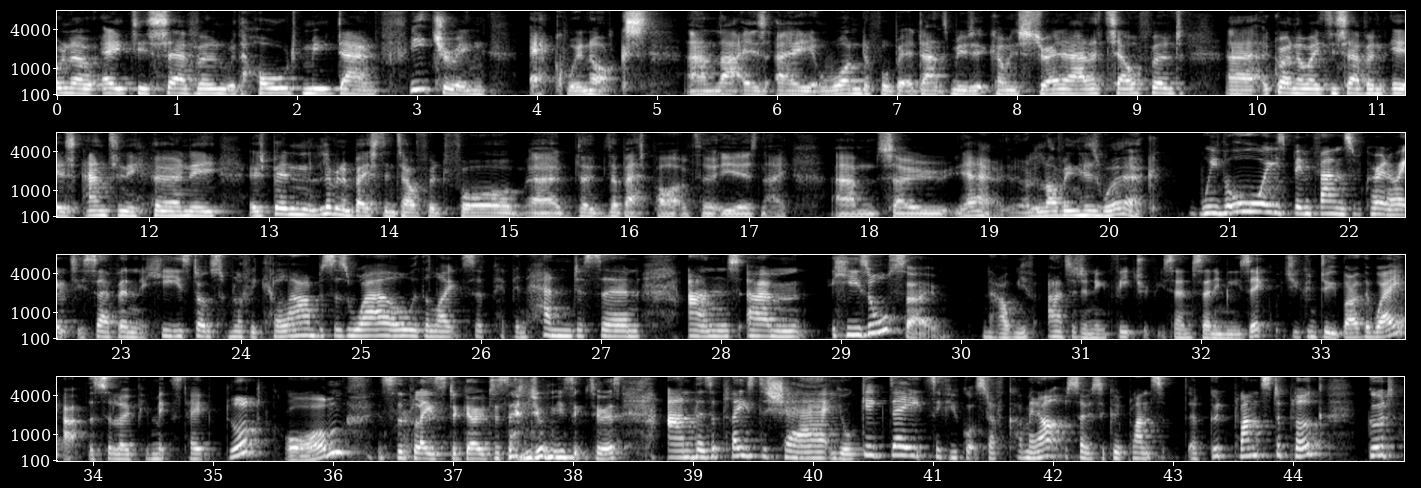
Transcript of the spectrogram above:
Chrono 87 with Hold Me Down featuring Equinox. And that is a wonderful bit of dance music coming straight out of Telford. Uh, Chrono 87 is Anthony Herney, who's been living and based in Telford for uh, the, the best part of 30 years now. Um, so, yeah, loving his work. We've always been fans of Chrono 87. He's done some lovely collabs as well with the likes of Pippin Henderson. And um, he's also, now we've added a new feature if you send us any music, which you can do, by the way, at the salopianmixtape.com. It's the place to go to send your music to us. And there's a place to share your gig dates if you've got stuff coming up. So it's a good plants, a good plans to plug, good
